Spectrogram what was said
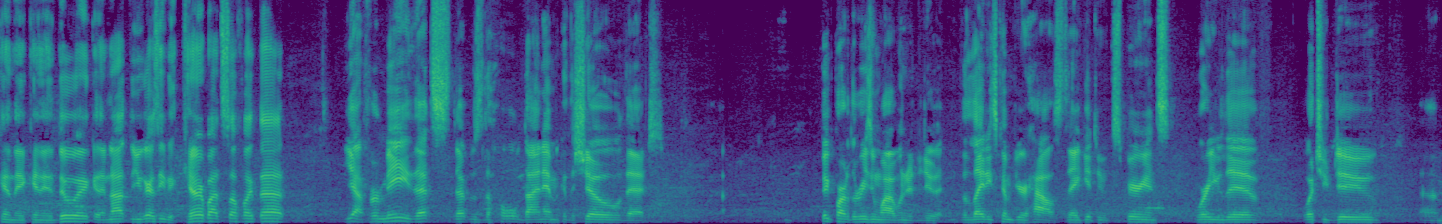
Can they, can they do it? Can they not? Do you guys even care about stuff like that? Yeah, for me, that's that was the whole dynamic of the show. That big part of the reason why I wanted to do it. The ladies come to your house; they get to experience where you live, what you do. Um,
